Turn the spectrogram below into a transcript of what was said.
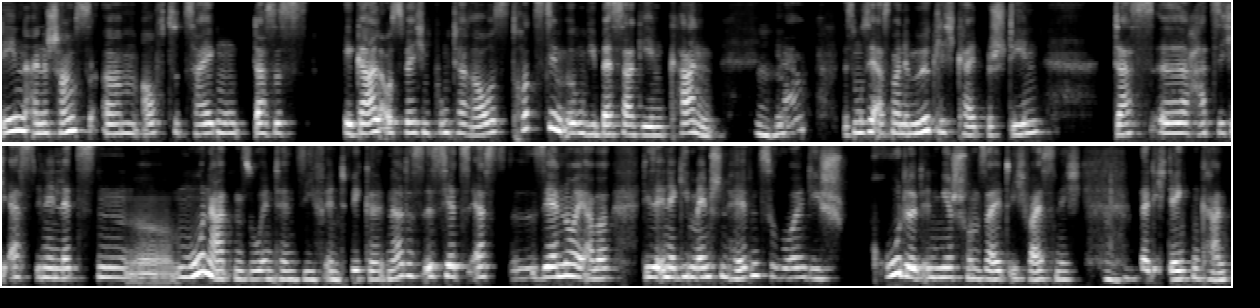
denen eine Chance ähm, aufzuzeigen, dass es egal aus welchem Punkt heraus, trotzdem irgendwie besser gehen kann. Mhm. Ja? Es muss ja erstmal eine Möglichkeit bestehen. Das äh, hat sich erst in den letzten äh, Monaten so intensiv entwickelt. Ne? Das ist jetzt erst äh, sehr neu, aber diese Energie, Menschen helfen zu wollen, die sprudelt in mir schon seit, ich weiß nicht, mhm. seit ich denken kann.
